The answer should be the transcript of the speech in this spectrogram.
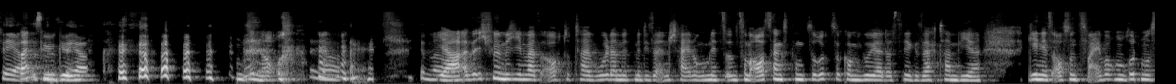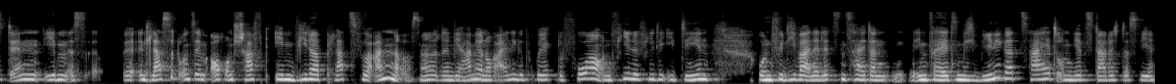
Fair, beim Bügeln. genau. Ja, genau. ja, also ich fühle mich jedenfalls auch total wohl damit mit dieser Entscheidung, um jetzt zum Ausgangspunkt zurückzukommen, Julia, dass wir gesagt haben, wir gehen jetzt auf so einen Zwei-Wochen-Rhythmus, denn eben es entlastet uns eben auch und schafft eben wieder Platz für anderes. Ne? Denn wir haben ja noch einige Projekte vor und viele, viele Ideen. Und für die war in der letzten Zeit dann im Verhältnis weniger Zeit. Und jetzt dadurch, dass wir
